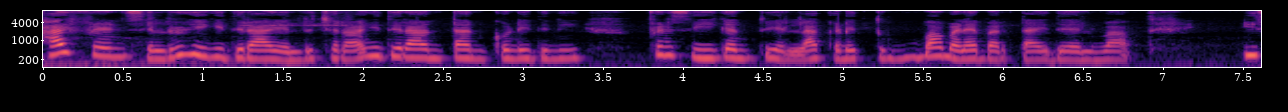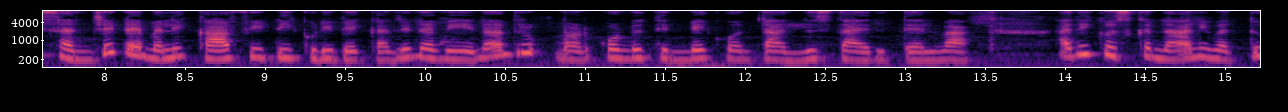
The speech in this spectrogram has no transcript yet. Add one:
ಹಾಯ್ ಫ್ರೆಂಡ್ಸ್ ಎಲ್ಲರೂ ಹೇಗಿದ್ದೀರಾ? ಎಲ್ಲರೂ ಚೆನ್ನಾಗಿದ್ದೀರಾ ಅಂತ ಅಂದ್ಕೊಂಡಿದ್ದೀನಿ ಫ್ರೆಂಡ್ಸ್ ಈಗಂತೂ ಎಲ್ಲ ಕಡೆ ತುಂಬ ಮಳೆ ಬರ್ತಾ ಇದೆ ಅಲ್ವಾ? ಈ ಸಂಜೆ ಟೈಮಲ್ಲಿ ಕಾಫಿ, ಟೀ ಕುಡಿಬೇಕಾದ್ರೆ ನಾವೇನಾದರೂ ಮಾಡಿಕೊಂಡು ತಿನ್ನಬೇಕು ಅಂತ ಅನ್ನಿಸ್ತಾ ಇರುತ್ತೆ ಅಲ್ವಾ? ಅದಕ್ಕೋಸ್ಕರ ನಾನಿವತ್ತು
